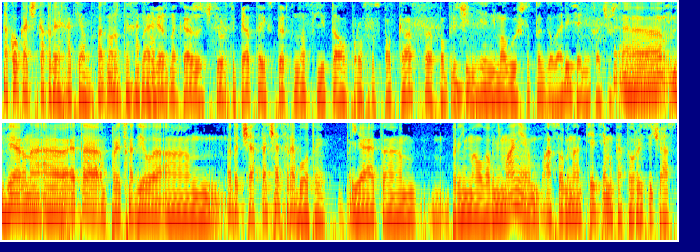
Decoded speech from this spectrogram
такого качества, которое я хотел. Возможно, ты хотел. Наверное, каждый четвертый, пятый эксперт у нас слетал просто с подкаста по причине я не могу что-то говорить, я не хочу что-то э, говорить. Верно. Э, это происходило... Это часть, это работы. Я это принимал во внимание, особенно те темы, которые сейчас...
